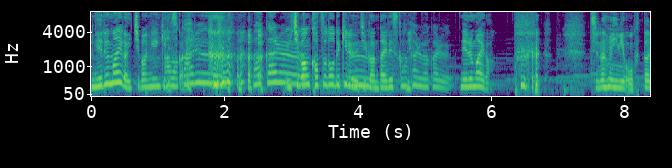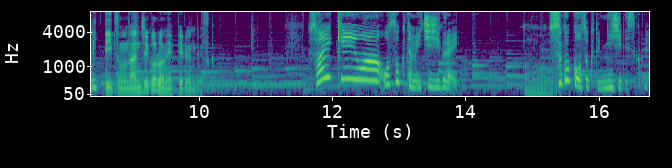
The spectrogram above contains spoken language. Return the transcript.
寝る前が一番元気ですかね？かる。わかる。一番活動できる時間帯ですかね、わかるわかる。寝る前が。ちなみにお二人っていつも何時頃寝てるんですか？最近は遅くても1時ぐらい。すごく遅くて2時ですかね。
